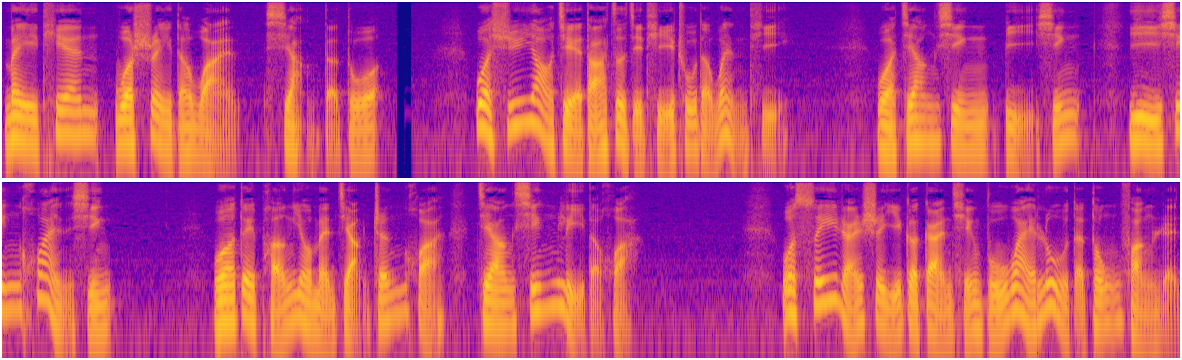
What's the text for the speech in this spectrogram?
每天我睡得晚，想得多，我需要解答自己提出的问题。我将心比心，以心换心。我对朋友们讲真话，讲心里的话。我虽然是一个感情不外露的东方人，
